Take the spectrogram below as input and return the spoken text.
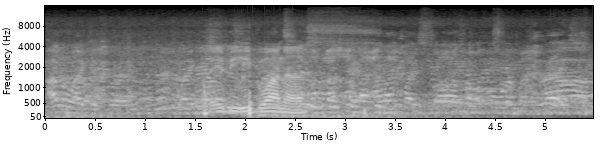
I don't like it, bro. Like, Baby iguanas. I like my sauce all over my rice.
